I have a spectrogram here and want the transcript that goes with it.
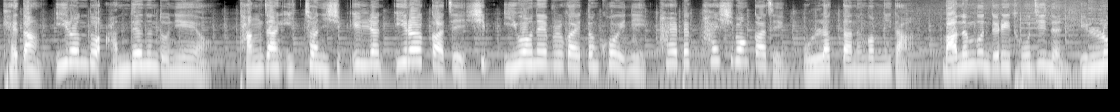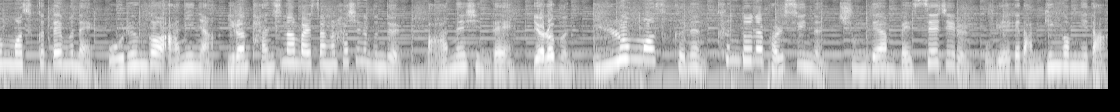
개당 1원도 안 되는 돈이에요. 당장 2021년 1월까지 12원에 불과했던 코인이 880원까지 올랐다는 겁니다. 많은 분들이 도지는 일론 머스크 때문에 오른 거 아니냐 이런 단순한 발상을 하시는 분들 많으신데 여러분 일론 머스크는 큰 돈을 벌 수 있는 중대한 메시지를 우리에게 남긴 겁니다.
